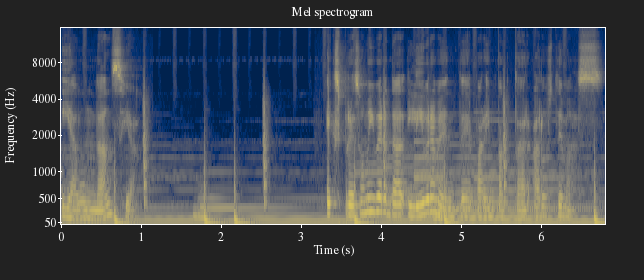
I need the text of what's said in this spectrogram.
y abundancia. Expreso mi verdad libremente para impactar a los demás.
